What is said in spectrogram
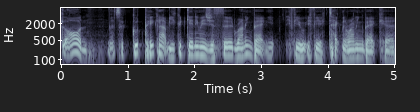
God, that's a good pickup. You could get him as your third running back if you if you take the running back uh,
